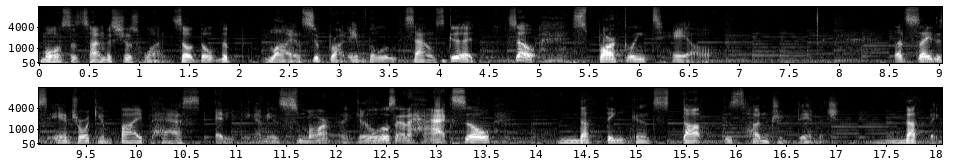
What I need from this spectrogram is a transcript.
Most of the time it's just one. So don't rely on Super Rod, even though it sounds good. So, Sparkling Tail. Let's say this android can bypass anything. I mean, it's smart, it knows how to hack, so nothing can stop this 100 damage. Nothing.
